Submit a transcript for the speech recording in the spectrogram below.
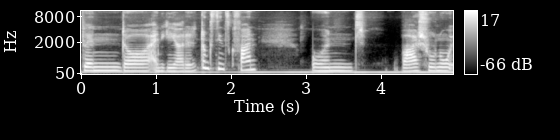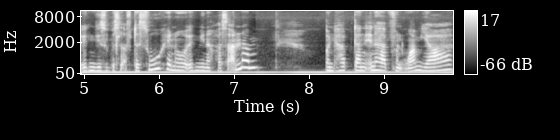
bin da einige Jahre Rettungsdienst gefahren und war schon noch irgendwie so ein bisschen auf der Suche noch irgendwie nach was anderem und habe dann innerhalb von einem Jahr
